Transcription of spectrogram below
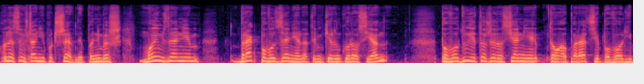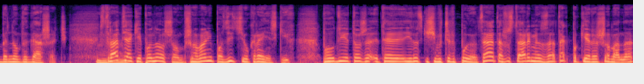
one są już tam niepotrzebne, ponieważ moim zdaniem brak powodzenia na tym kierunku Rosjan powoduje to, że Rosjanie tą operację powoli będą wygaszać. Straty, jakie ponoszą przy łamaniu pozycji ukraińskich, powoduje to, że te jednostki się wyczerpują. Cała ta szósta armia została tak pokiereszowana,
